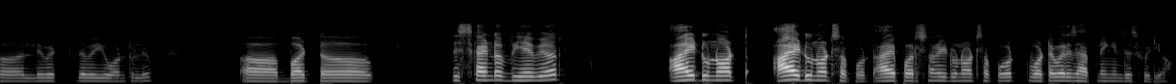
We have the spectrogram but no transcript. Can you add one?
live it the way you want to live but this kind of behaviour I do not I do not support I personally do not support what is happening in this video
